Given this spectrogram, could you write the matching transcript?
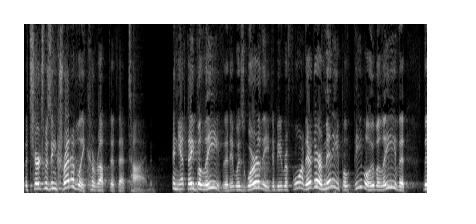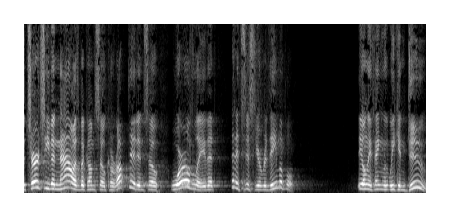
the church was incredibly corrupt at that time. And, yet they believe that it was worthy to be reformed. There, there are many people who believe that the church, even now, has become so corrupted and so worldly that, that it's just irredeemable. The only thing that we can do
